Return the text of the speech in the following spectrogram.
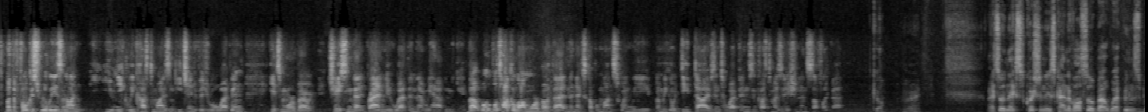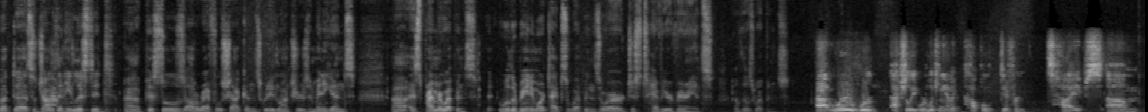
but the focus really isn't on uniquely customizing each individual weapon. It's more about chasing that brand new weapon that we have in the game. But we'll, we'll talk a lot more about that in the next couple months when we when we go deep dives into weapons and customization and stuff like that. Cool. All right. All right. So next question is kind of also about weapons, but uh, so Jonathan he listed uh, pistols, auto rifles, shotguns, grenade launchers, and miniguns uh, as primary weapons. Will there be any more types of weapons, or just heavier variants of those weapons? Uh, we're we're actually we're looking at a couple different types. Um,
